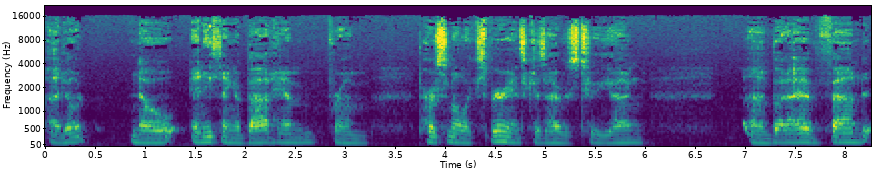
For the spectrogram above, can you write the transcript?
I don't know anything about him from personal experience because I was too young. Uh, but I have found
